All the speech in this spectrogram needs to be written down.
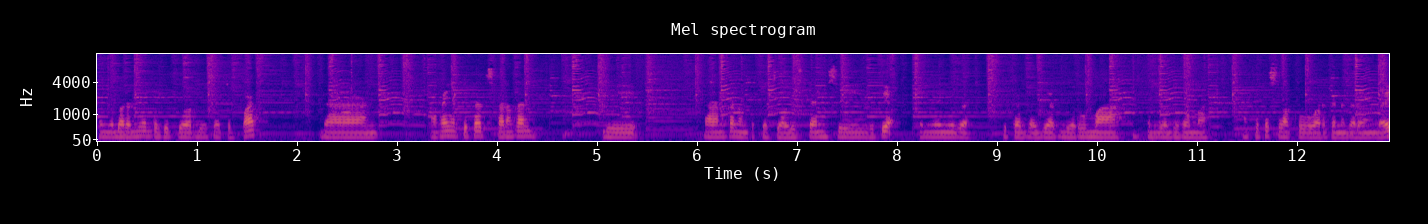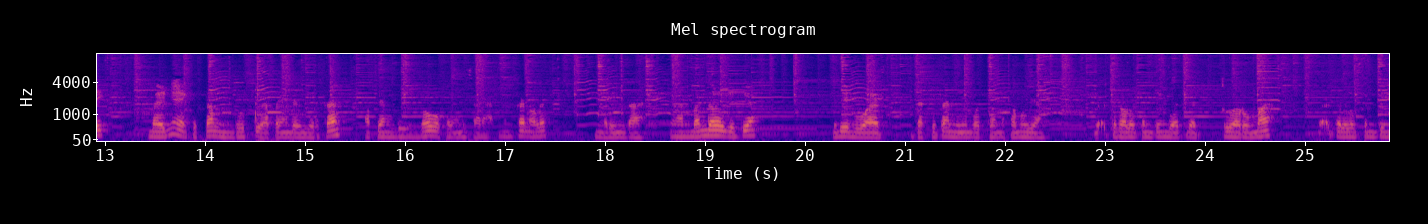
Penyebarannya begitu luar biasa cepat dan makanya kita sekarang kan disarankan untuk social distancing gitu ya. Kemudian juga kita belajar di rumah kerja di rumah. Nah kita selaku warga negara yang baik baiknya ya kita menuruti apa yang dianjurkan apa yang diimbau apa yang disarankan oleh pemerintah. Jangan bandel gitu ya. Jadi buat kita kita nih buat kamu kamu yang nggak terlalu penting buat, keluar rumah nggak terlalu penting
